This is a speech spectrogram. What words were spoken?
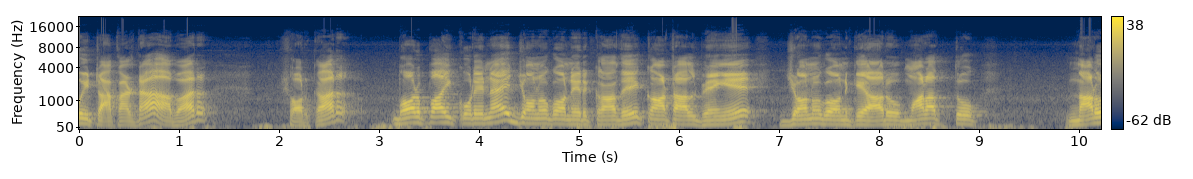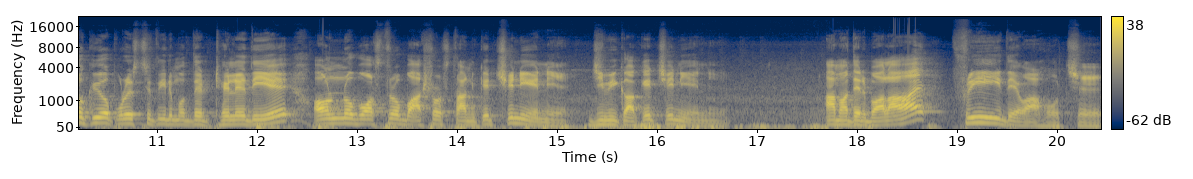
ওই টাকাটা আবার সরকার ভরপাই করে নেয়। জনগণের কাঁধে কাঁঠাল ভেঙে জনগণকে আরও মারাত্মক নারকীয় পরিস্থিতির মধ্যে ঠেলে দিয়ে অন্ন বস্ত্র বাসস্থানকে ছিনিয়ে নিয়ে, জীবিকাকে ছিনিয়ে নিয়ে। আমাদের বলা হয় ফ্রি দেওয়া হচ্ছে।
